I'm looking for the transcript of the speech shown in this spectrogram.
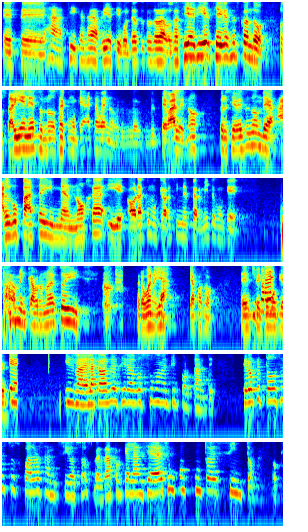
este, ah, sí, jaja, ríete y voltea. O sea, sí hay, sí hay veces cuando, pues está bien eso, ¿no? O sea, como que, ah, está bueno, te vale, ¿no? Pero sí hay veces donde algo pasa y me enoja y ahora como que ahora sí me permito, como que, ah, me encabronó esto y, pero bueno, ya, ya pasó. Este, como que... Ismael, acabas de decir algo sumamente importante. Creo que todos estos cuadros ansiosos, ¿verdad? Porque la ansiedad es un conjunto de síntomas, ¿ok?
